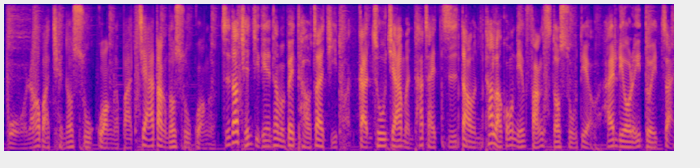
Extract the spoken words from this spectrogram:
博，然后把钱都输光了，把家当都输光了。直到前几天他们被讨债集团赶出家门，她才知道她老公连房子都输掉了，还留了一堆债。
